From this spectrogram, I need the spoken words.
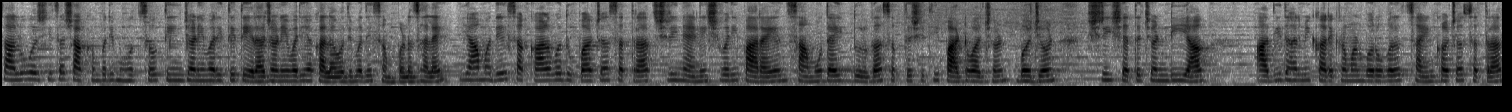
चालू वर्षीचा शाकंबरी महोत्सव तीन जानेवारी ते तेरा जानेवारी या कालावधीमध्ये संपन्न झालाय. यामध्ये सकाळ व दुपारच्या सत्रात श्री ज्ञानेश्वरी पारायण सामुदायिक दुर्गा सप्तशती पाठवाचन भजन श्री शतचंडी याग आदी धार्मिक कार्यक्रमांबरोबरच सायंकाळच्या सत्रात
